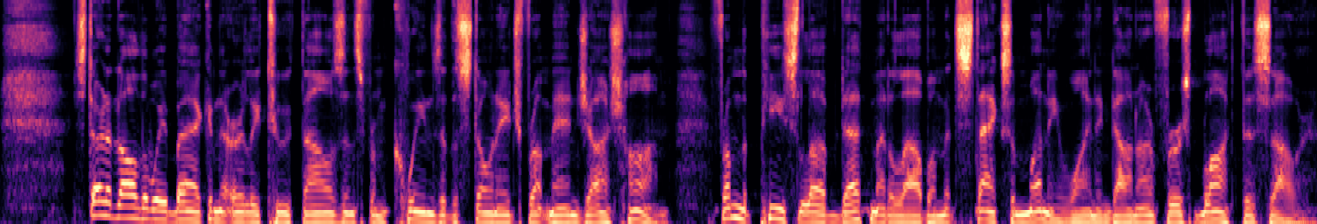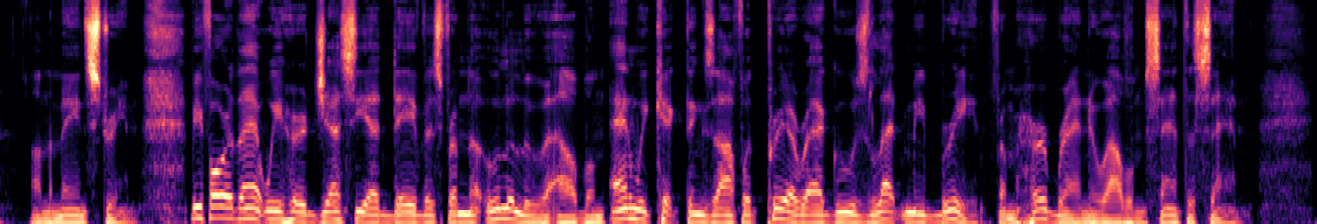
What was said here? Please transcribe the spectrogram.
Started all the way back in the early 2000s from Queens of the Stone Age frontman Josh Homme. From the Peace Love death metal album, it's Stacks of Money winding down our first block this hour on the mainstream. Before that, we heard Jesse Ed Davis from the Ululu album, and we kicked things off with Priya Ragu's Let Me Breathe from her brand new album, Santhosam.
